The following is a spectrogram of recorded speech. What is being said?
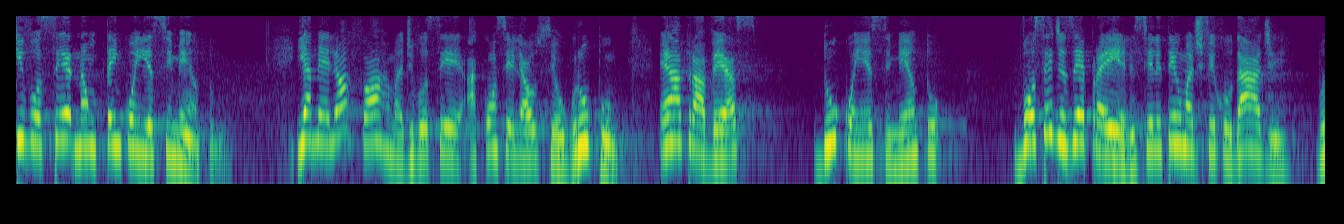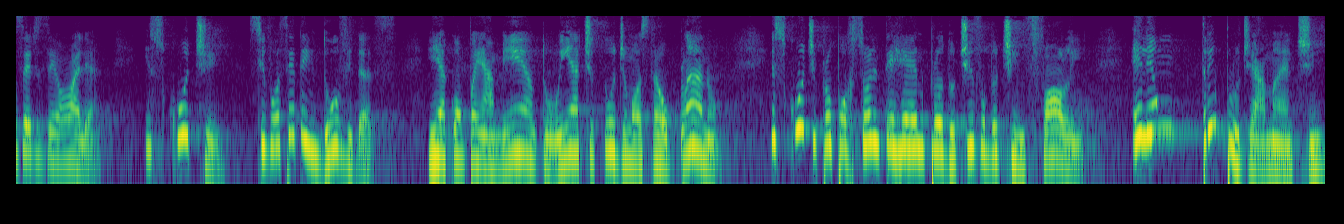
que você não tem conhecimento. E a melhor forma de você aconselhar o seu grupo é através do conhecimento. Você dizer para ele, se ele tem uma dificuldade, você dizer: olha, escute. Se você tem dúvidas em acompanhamento, em atitude de mostrar o plano, escute, proporcione terreno produtivo do Tim Foley. Ele é um triplo diamante.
